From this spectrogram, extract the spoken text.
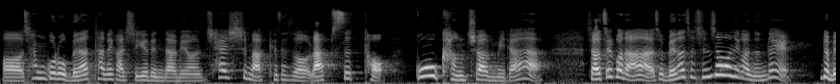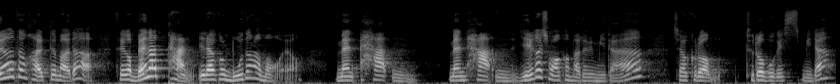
어, 참고로 맨하탄에 가시게 된다면 첼시 마켓에서 랍스터 꼭 강추합니다. 자, 어쨌거나 저 맨하탄 진짜 많이 갔는데 근데 맨하탄 갈 때마다 제가 맨하탄이라고 못 알아먹어요. 맨하튼, 맨하튼. 얘가 정확한 발음입니다. 자, 그럼 들어보겠습니다.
